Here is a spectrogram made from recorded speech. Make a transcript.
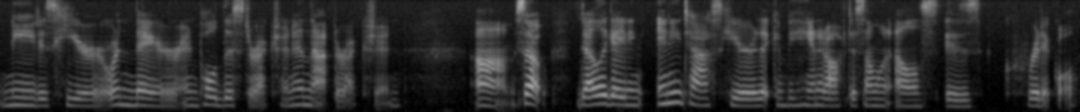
need is here or there and pulled this direction and that direction. Um, so, delegating any task here that can be handed off to someone else is critical.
